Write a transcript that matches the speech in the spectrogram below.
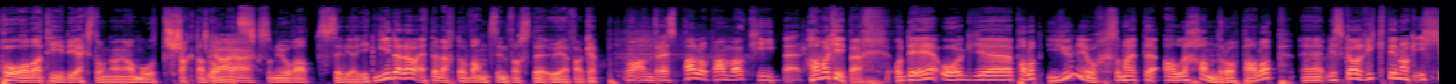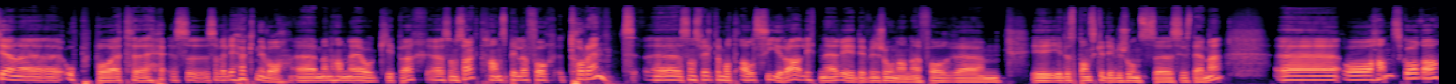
på overtid i ekstraomganger mot Sjakta Ja, ja. Som gjorde at Sevilla gikk videre og etter hvert og vant sin første Uefa-cup. Og Andres Palop han var keeper. Han var keeper, og det er òg Palop junior, som heter Alejandro Palop. Vi skal riktignok ikke opp på et så, så veldig høyt nivå, men han er òg keeper, eh, som sagt. Han spiller for Torrent, eh, som spilte mot Alcira, litt nede i divisjonene for, eh, i, i det spanske divisjonssystemet. Og han skåra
